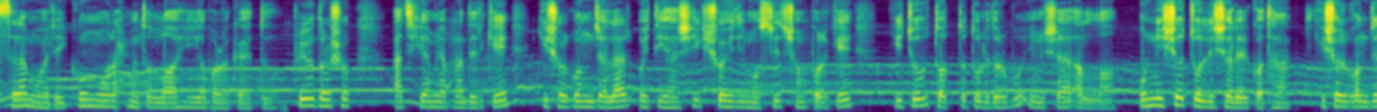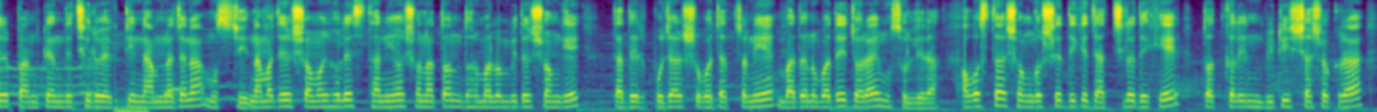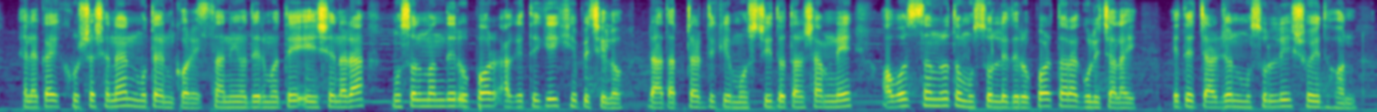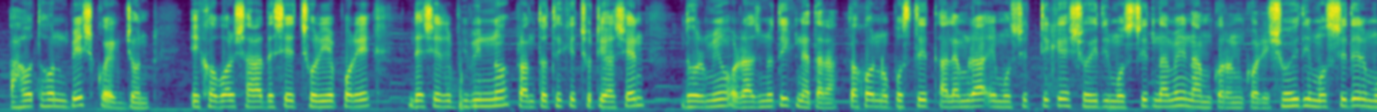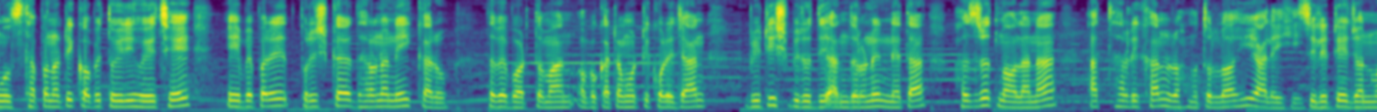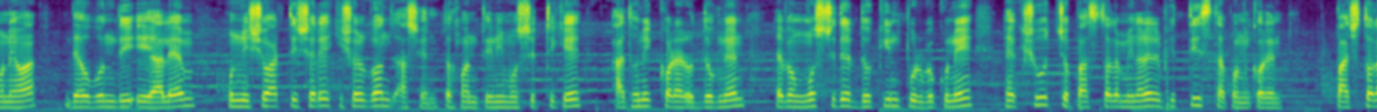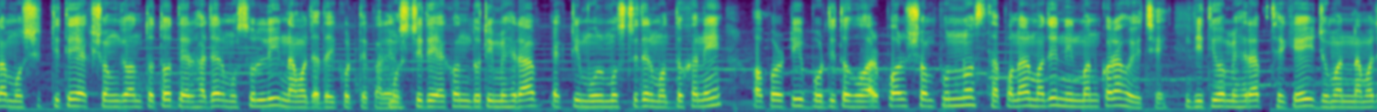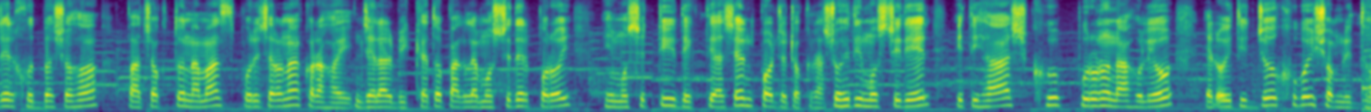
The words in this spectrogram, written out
আসসালামু আলাইকুম ও বরাকাত বরাকাতু প্রিয় দর্শক, আজকে আমি আপনাদেরকে কিশোরগঞ্জ জেলার ঐতিহাসিক শহীদী মসজিদ সম্পর্কে কিছু তথ্য তুলে ধরব ইনশা আল্লাহ উনিশশো চল্লিশ সালের কথা। কিশোরগঞ্জের প্রাণকেন্দ্রে ছিল একটি নাম না জানা মসজিদ। নামাজের সময় হলে স্থানীয় সনাতন ধর্মাবলম্বীদের সঙ্গে তাদের পূজার শোভাযাত্রা নিয়ে বাদানুবাদে জড়ায় মুসল্লিরা। অবস্থা সংঘর্ষের দিকে যাচ্ছিল দেখে তৎকালীন ব্রিটিশ শাসকরা এলাকায় খুরশা সেনা মোতায়েন করে। স্থানীয়দের মতে, এই সেনারা মুসলমানদের উপর আগে থেকেই খেপেছিল রাত আটটার দিকে মসজিদ ও তার সামনে অবস্থানরত মুসল্লিদের উপর তারা গুলি চালায়। এতে চারজন মুসল্লি শহীদ হন। আহত হন বেশ কয়েকজন। এ খবর সারা দেশে ছড়িয়ে পড়ে। দেশের বিভিন্ন প্রান্ত থেকে ছুটে আসেন ধর্মীয় ও রাজনৈতিক নেতারা। তখন উপস্থিত আলেমরা এই মসজিদটিকে শহীদি মসজিদ নামে নামকরণ করে। শহীদি মসজিদের মূল স্থাপনাটি কবে তৈরি হয়েছে এই ব্যাপারে পরিষ্কার ধারণা নেই কারও। তবে বর্তমান অবকাঠামোটি করে যান ব্রিটিশ বিরোধী আন্দোলনের নেতা হজরত মাওলানা আতহারি খান রহমতুল্লাহি আলহি সিলেটে জন্ম নেওয়া দেওবন্দি এ আলেম উনিশশো আটত্রিশ সালে কিশোরগঞ্জ আসেন। তখন তিনি মসজিদটিকে আধুনিক করার উদ্যোগ নেন এবং মসজিদের দক্ষিণ পূর্ব কোণে এক সুউচ্চ পাঁচতলা মিনারের ভিত্তি স্থাপন করেন। পাঁচতলা মসজিদটিতে একসঙ্গে অন্তত দেড় হাজার মুসল্লি নামাজ আদায় করতে পারে মসজিদে এখন দুটি মেহরাব, একটি মূল মসজিদের মধ্যখানে, অপরটি বর্ধিত হওয়ার পর সম্পূর্ণ স্থাপনার মাঝে নির্মাণ করা হয়েছে। দ্বিতীয় মেহরাব থেকেই জুমার নামাজের খুদ্া সহ পাঁচক্ত নামাজ পরিচালনা করা হয়। জেলার বিখ্যাত পাগলা মসজিদের পরই এই মসজিদটি দেখতে আসেন পর্যটকরা। শহীদি মসজিদের ইতিহাস খুব পুরনো না হলেও এর ঐতিহ্য খুবই সমৃদ্ধ।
